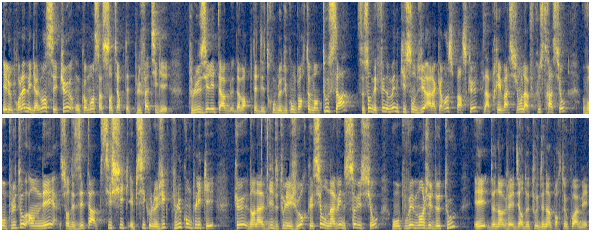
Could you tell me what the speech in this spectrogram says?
Et le problème également, c'est que on commence à se sentir peut-être plus fatigué, plus irritable, d'avoir peut-être des troubles du comportement. Tout ça, ce sont des phénomènes qui sont dus à la carence parce que la privation, la frustration vont plutôt emmener sur des états psychiques et psychologiques plus compliqués que dans la vie de tous les jours, que si on avait une solution où on pouvait manger de tout et de j'allais dire de tout et de n'importe quoi, mais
